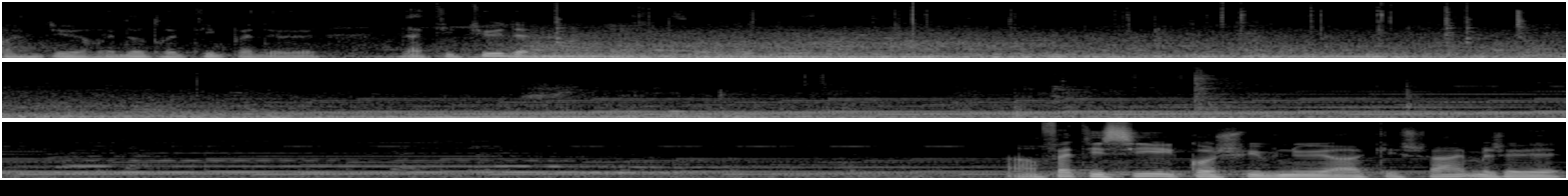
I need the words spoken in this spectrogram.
peinture d'autres types d'attitudes. En fait, ici, quand je suis venu à Kirchheim, j'ai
